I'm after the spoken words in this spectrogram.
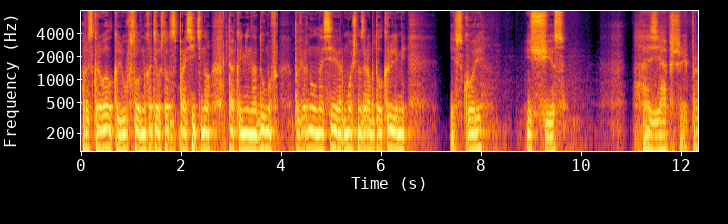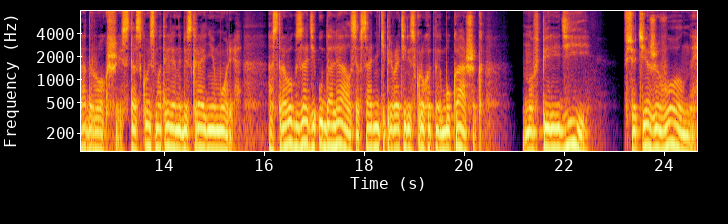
раскрывал клюв, словно хотел что-то спросить, но так и не надумав, повернул на север, мощно заработал крыльями и вскоре исчез. Озябшие, продрогшие, с тоской смотрели на бескрайнее море. Островок сзади удалялся, всадники превратились в крохотных букашек. Но впереди все те же волны.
